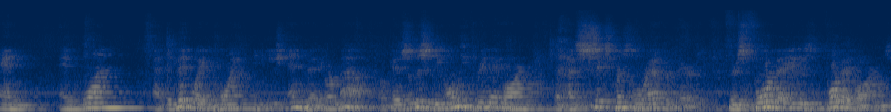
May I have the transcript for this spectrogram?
and, and one at the midway point in each end bay or mount. Okay, so this is the only three-bay barn that has six principal rafter pairs. There's four bays, four bay barns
